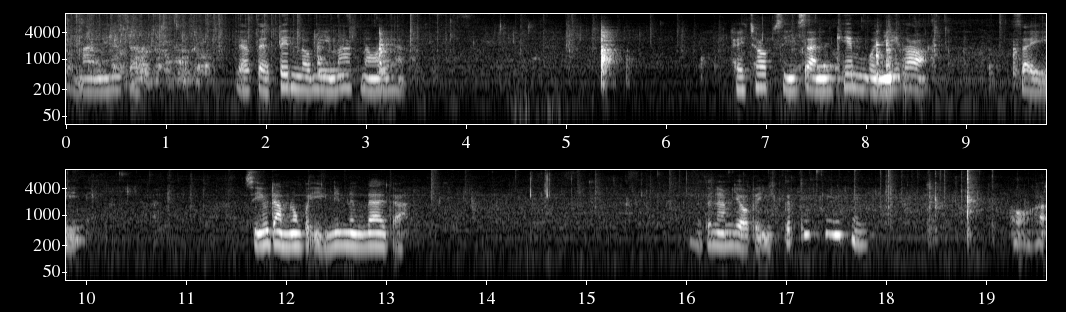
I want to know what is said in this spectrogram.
ประมาณนี้นะจ้ะแล้วแต่เส้นเรามีมากน้อยค่ะใครชอบสีสันเข้มกว่านี้ก็ใส่ซีอิ๊วดำลงไปอีกนิดนึงได้จ้ะ แล้วก็น้ำหยอไปอีกก็ติ๊ดนิดนึงพอค่ะ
